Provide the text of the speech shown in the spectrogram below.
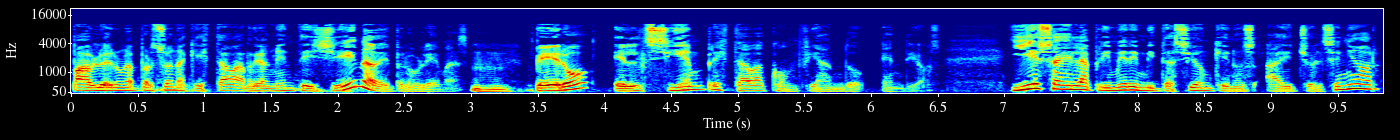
Pablo era una persona que estaba realmente llena de problemas, pero él siempre estaba confiando en Dios. Y esa es la primera invitación que nos ha hecho el Señor.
